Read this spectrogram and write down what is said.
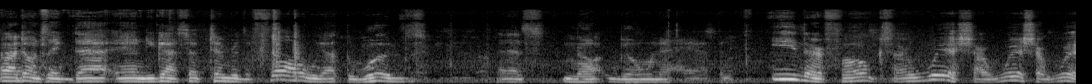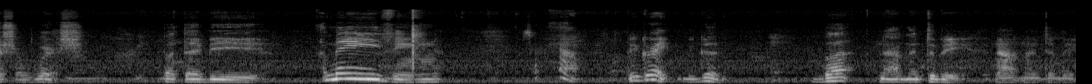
I don't think that. And you got September the fall. We got the woods. That's not going to happen either, folks. I wish, I wish, I wish, I wish. But they'd be amazing. So yeah, be great, be good. But not meant to be. Not meant to be.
